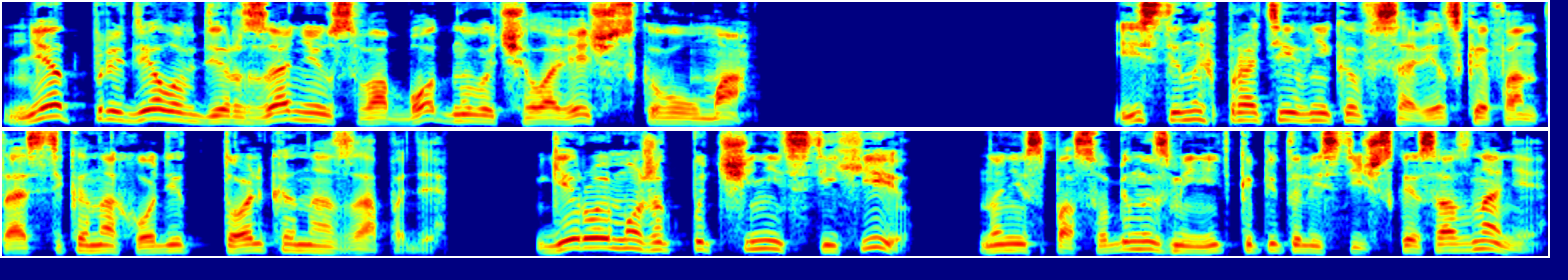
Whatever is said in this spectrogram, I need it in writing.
Нет пределов дерзанию свободного человеческого ума. Истинных противников советская фантастика находит только на Западе. Герой может подчинить стихию, но не способен изменить капиталистическое сознание.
